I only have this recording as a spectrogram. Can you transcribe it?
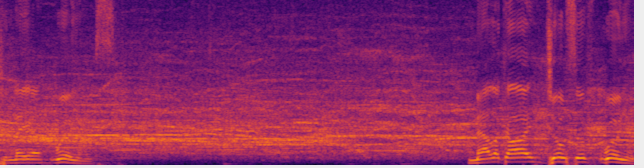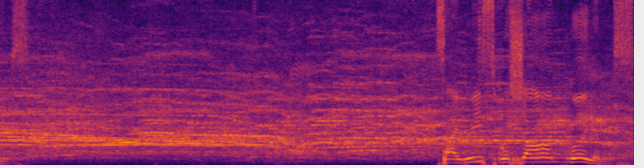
Jalea Williams. Malachi Joseph Williams. Tyrese Rashawn Williams.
